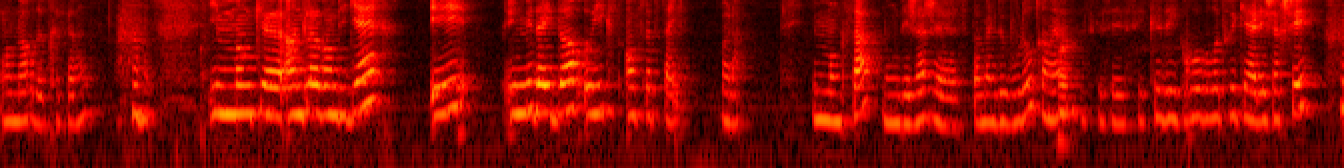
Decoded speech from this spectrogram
en or de préférence. il me manque un globe en big air et une médaille d'or OX en slopestyle. Voilà. Il me manque ça, donc déjà c'est pas mal de boulot quand même, parce que c'est que des gros gros trucs à aller chercher.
